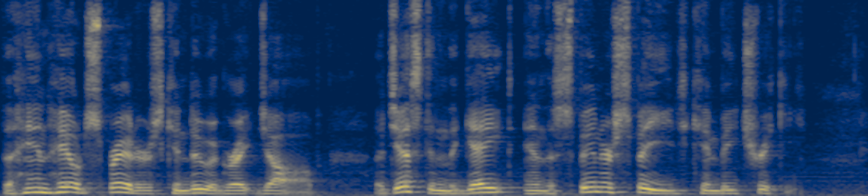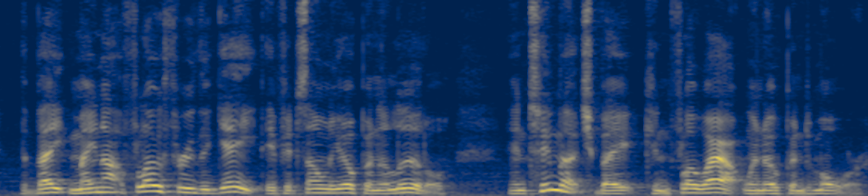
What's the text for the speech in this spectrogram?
the handheld spreaders can do a great job. Adjusting the gate and the spinner speed can be tricky. The bait may not flow through the gate if it's only open a little, and too much bait can flow out when opened more.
